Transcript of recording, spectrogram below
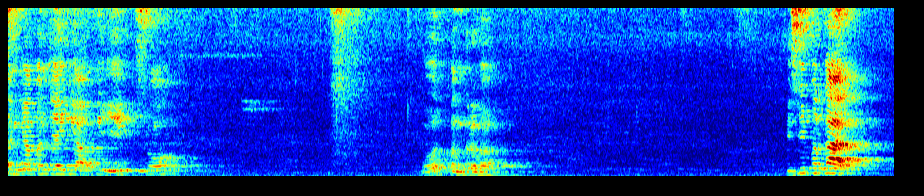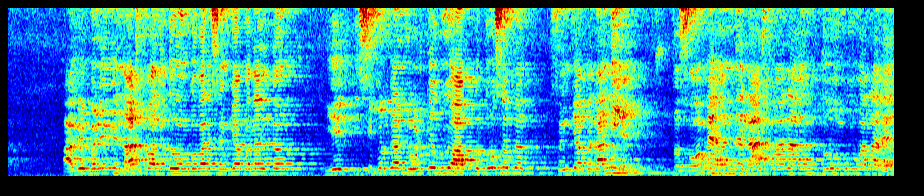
संख्या बन जाएगी आपकी एक सौ और पंद्रह। इसी प्रकार, आगे बढ़ेंगे लास्ट वाले दो अंकों वाली संख्या बना देता हूँ। ये इसी प्रकार जोड़ते हुए आपको दो सौ तक संख्या बनानी है। तो सौ में हमने लास्ट वाला अंक दो अंकों वाला है,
